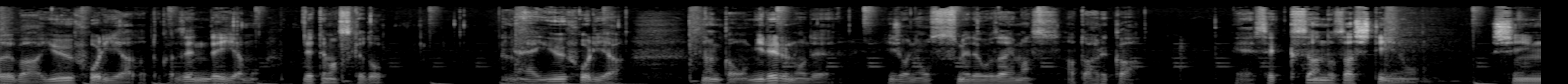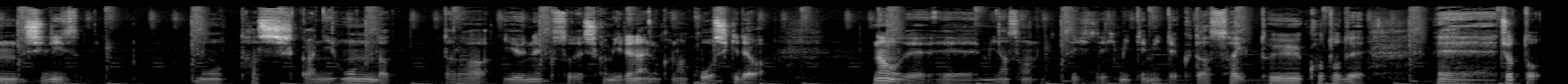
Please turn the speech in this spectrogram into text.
例えばユーフォリアだとかゼンデイヤも出てますけど、ね、ユーフォリアなんかも見れるので非常におすすめでございます。あとあれか、えー、セックスザ・シティの新シリーズも確か日本だったら UNEXT でしか見れないのかな、公式では。なので、えー、皆さんぜひぜひ見てみてください。ということで、えー、ちょっと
